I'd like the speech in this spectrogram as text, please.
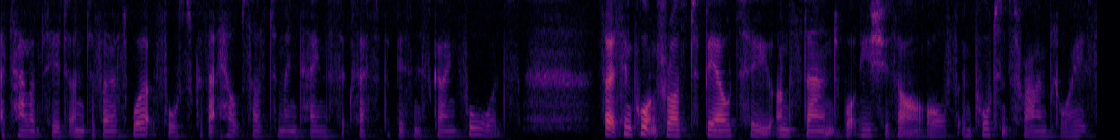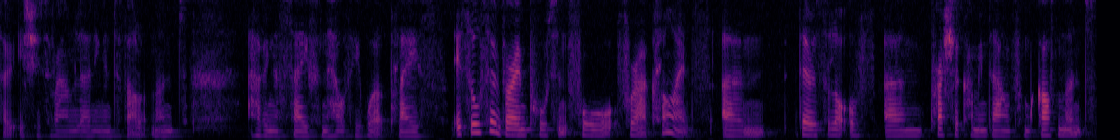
a talented and diverse workforce because that helps us to maintain the success of the business going forwards. So it's important for us to be able to understand what the issues are of importance for our employees, so issues around learning and development, having a safe and healthy workplace. It's also very important for, for our clients. Um, there is a lot of um, pressure coming down from government,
